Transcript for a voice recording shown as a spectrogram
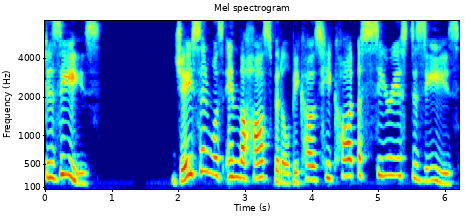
Disease. Jason was in the hospital because he caught a serious disease,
